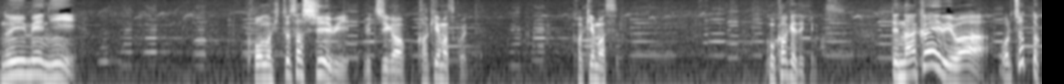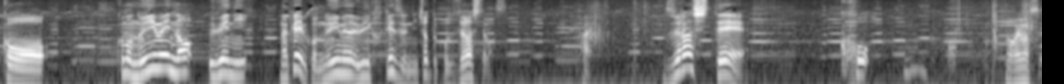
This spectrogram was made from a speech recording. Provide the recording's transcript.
縫い目にこの人差し指内側をかけます。こうやって。かけます。こうかけていきます。で中指は俺ちょっとこうこの縫い目の上に中指この縫い目の上にかけずにちょっとこうずらしてます。はい。ずらしてこうわかります？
